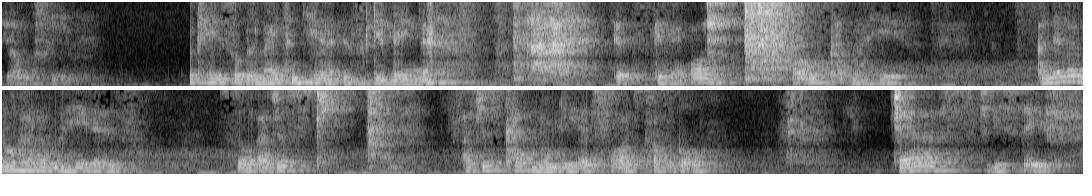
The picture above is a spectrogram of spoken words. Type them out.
yeah, we'll see. Okay, so the lighting here is giving. it's giving. Oh, I almost cut my hair. I never know how long my hair is, so I just I just cut normally as far as possible just to be safe.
